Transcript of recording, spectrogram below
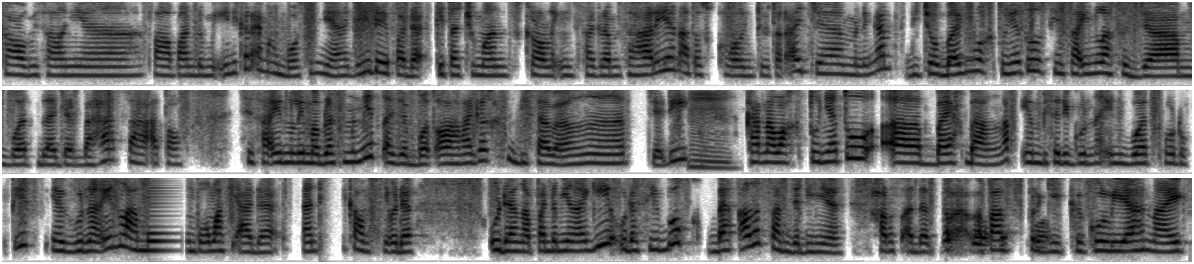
kalau misalnya selama pandemi ini kan emang bosen ya, jadi daripada kita cuman scrolling Instagram seharian atau scrolling Twitter aja, mendingan dicobain waktunya tuh sisain lah sejam buat belajar bahasa atau sisain 15 menit aja buat olahraga kan bisa banget. Jadi Hmm. karena waktunya tuh eh, banyak banget yang bisa digunain buat produktif ya gunain lah mumpung masih ada nanti kalau misalnya udah udah nggak pandemi lagi udah sibuk banyak alasan jadinya harus ada tra- Betul, apa betul. pergi ke kuliah naik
